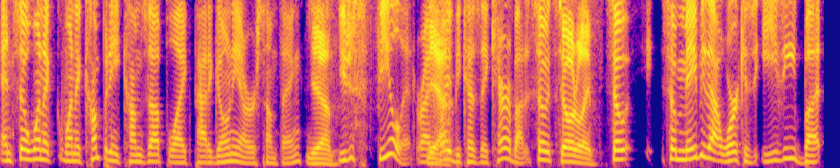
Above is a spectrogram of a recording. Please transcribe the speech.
And so when a when a company comes up like Patagonia or something, Yeah. you just feel it right Yeah. away because they care about it. So it's Totally. so so maybe that work is easy, but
